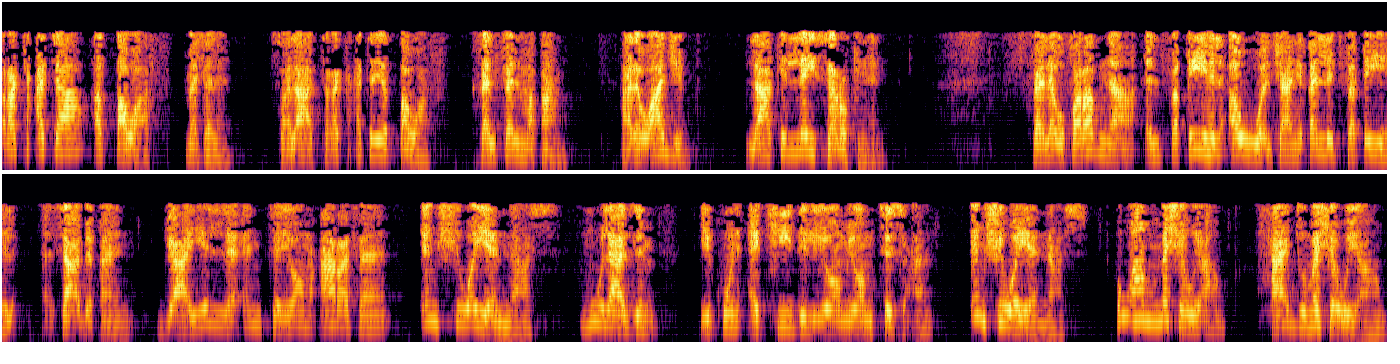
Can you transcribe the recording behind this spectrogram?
ركعتا الطواف مثلا صلاة ركعتي الطواف خلف المقام. هذا واجب لكن ليس ركنا. فلو فرضنا الفقيه الأول كان يقلد فقيه سابقا قايل له أنت يوم عرفة امشي ويا الناس مو لازم يكون أكيد اليوم يوم تسعة امشي ويا الناس. هو هم مشى وياهم حاج ومشى وياهم.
